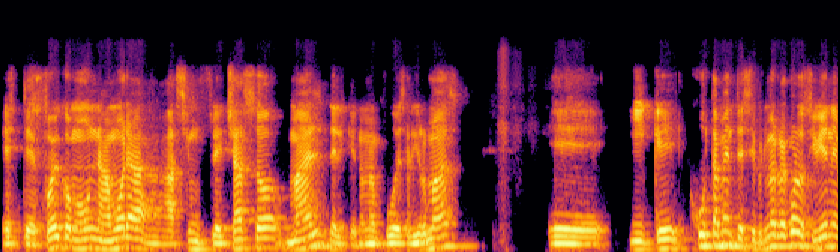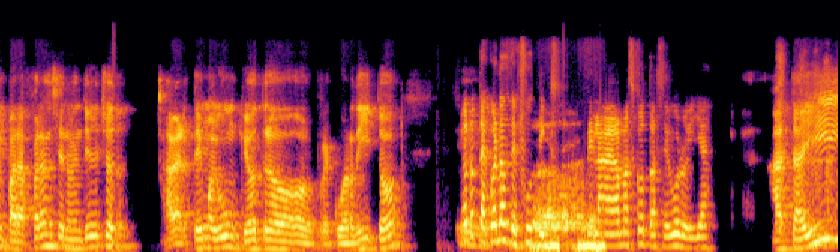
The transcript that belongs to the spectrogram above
Este, fue como un amor así un flechazo mal del que no me pude salir más. Eh, y que justamente ese primer recuerdo, si vienen para Francia 98, a ver, tengo algún que otro recuerdito. Solo te eh, acuerdas de Futix, de la mascota, seguro, y ya. Hasta ahí,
